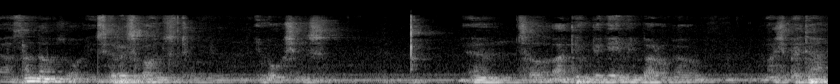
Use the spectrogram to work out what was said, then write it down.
Uh, Sundowns is a response to emotions. Um, so I think the game in Baroka much better.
